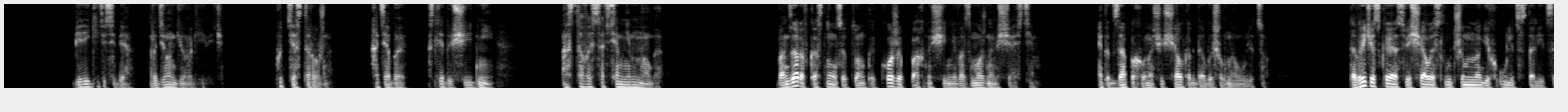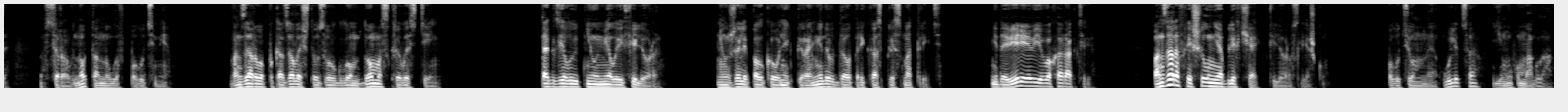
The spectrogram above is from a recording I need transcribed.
Берегите себя, Родион Георгиевич. Будьте осторожны. Хотя бы следующие дни. Осталось совсем немного. Ванзаров коснулся тонкой кожи, пахнущей невозможным счастьем. Этот запах он ощущал, когда вышел на улицу. Таврическая освещалась лучше многих улиц столицы, но все равно тонула в полутьме. Ванзарову показалось, что за углом дома скрылась тень. Так делают неумелые филеры. Неужели полковник Пирамидов дал приказ присмотреть? Недоверие в его характере. Ванзаров решил не облегчать филеру слежку. Полутемная улица ему помогла.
